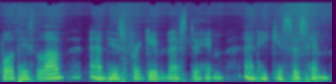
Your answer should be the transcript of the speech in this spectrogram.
both his love and his forgiveness to him and he kisses him.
